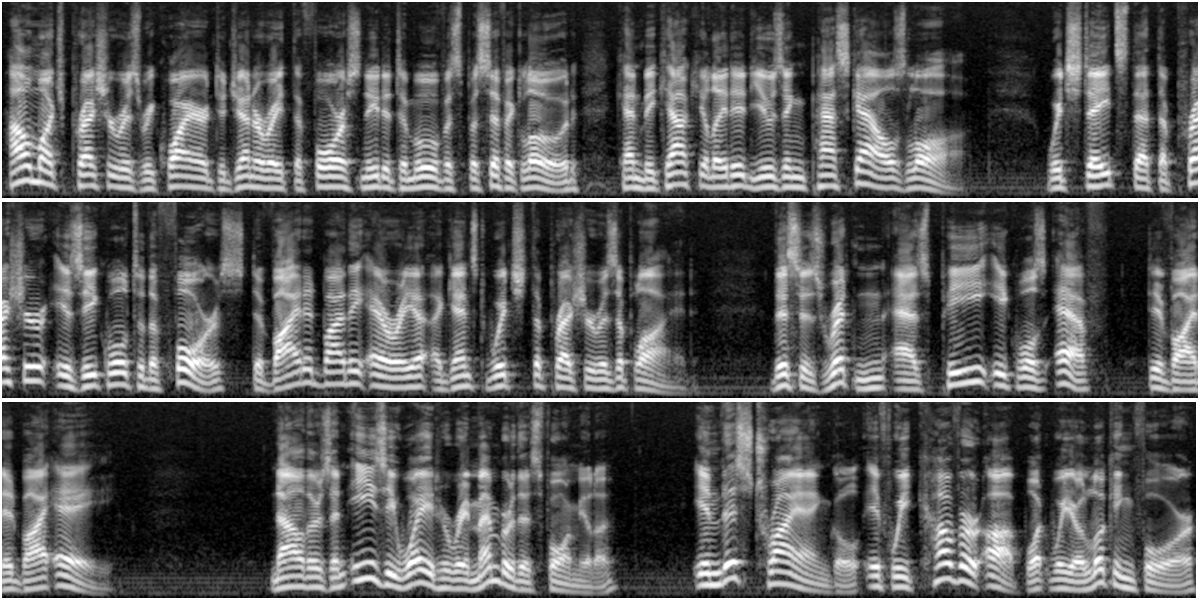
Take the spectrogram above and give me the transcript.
How much pressure is required to generate the force needed to move a specific load can be calculated using Pascal's law which states that the pressure is equal to the force divided by the area against which the pressure is applied. This is written as P equals F divided by A. Now there's an easy way to remember this formula. In this triangle, if we cover up what we are looking for,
